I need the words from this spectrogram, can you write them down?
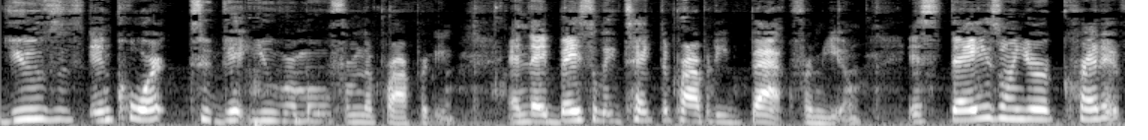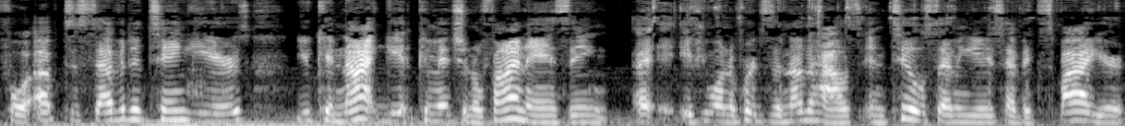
uses in court to get you removed from the property. And they basically take the property back from you. It stays on your credit for up to seven to 10 years. You cannot get conventional financing uh, if you want to purchase another house until seven years have expired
